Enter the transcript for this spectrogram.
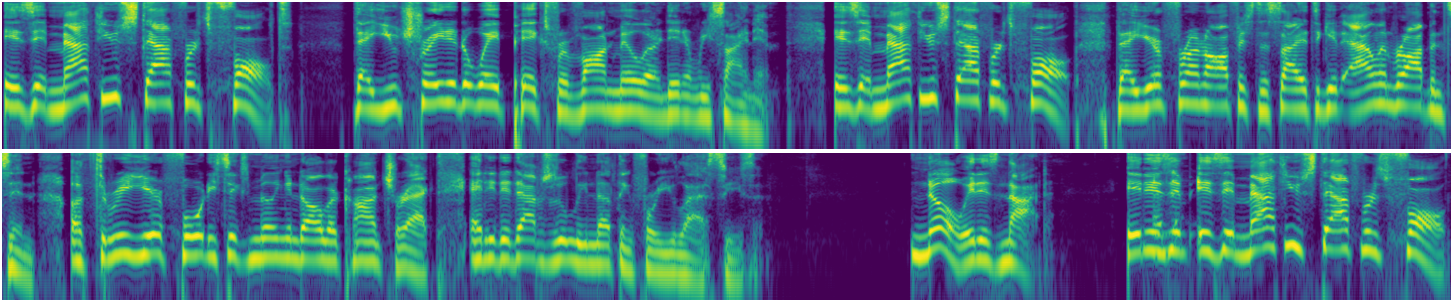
Is it Matthew Stafford's fault that you traded away picks for Von Miller and didn't re-sign him? Is it Matthew Stafford's fault that your front office decided to give Allen Robinson a three-year, $46 million contract and he did absolutely nothing for you last season? No, it is not. It is it, is it Matthew Stafford's fault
